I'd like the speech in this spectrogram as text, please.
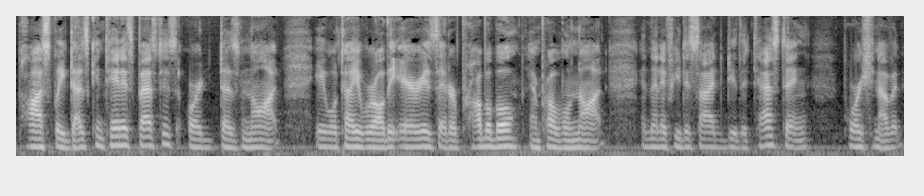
possibly does contain asbestos or does not. It will tell you where all the areas that are probable and probable not. And then if you decide to do the testing portion of it,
